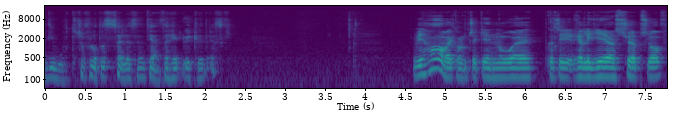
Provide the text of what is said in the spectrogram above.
idioter som får lov til å selge sine tjenester helt ukritisk? Vi har vel kanskje ikke noe si, religiøs kjøpslov.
